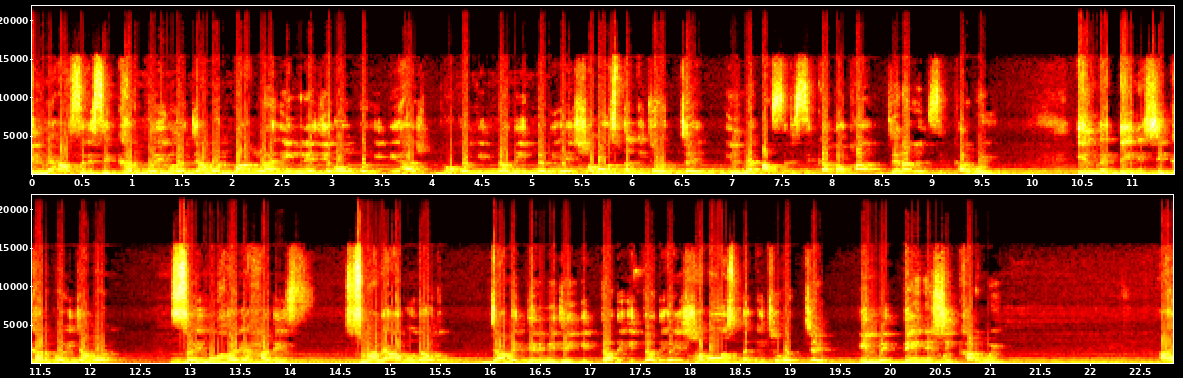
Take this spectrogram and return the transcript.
ইলমে আসরি শিক্ষার বইগুলো যেমন বাংলা, ইংরেজি, অঙ্ক, ইতিহাস, ভূগোল ইত্যাদি ইত্যাদি, এই সমস্ত কিছু হচ্ছে ইলমে আসরি শিক্ষা তথা জেনারেল শিক্ষার বই। ইলমে দিনী শিক্ষার বই যেমন, সই বুখারি হাদিস, সুনানে আবু দাউদ জামে তিরমিজি ইত্যাদি ইত্যাদি এই সমস্ত কিছু হচ্ছে ইলমে দিনী শিক্ষার বই আর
